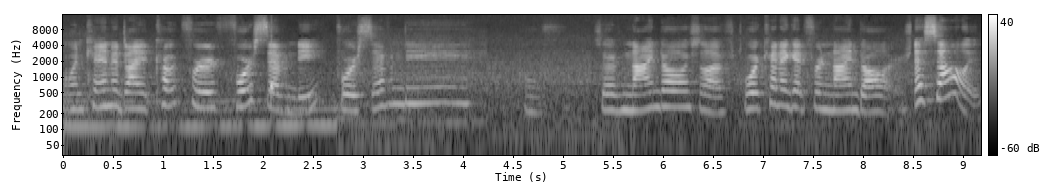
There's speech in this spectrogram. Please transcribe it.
One can of Diet Coke for 470. 470. So I have $9 left. What can I get for $9? A salad.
